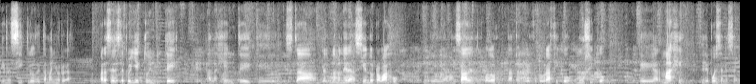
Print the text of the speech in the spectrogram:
y en el ciclo de tamaño real. Para hacer este proyecto invité a la gente que está de alguna manera haciendo trabajo de avanzada en el Ecuador, tanto a nivel fotográfico, músico, de armaje y de puesta en escena.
